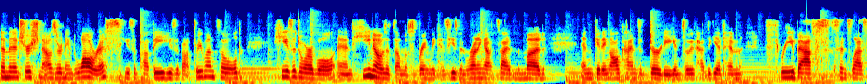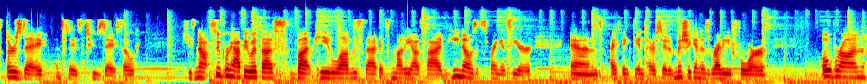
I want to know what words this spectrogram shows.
a miniature schnauzer named Walrus. He's a puppy, he's about three months old. He's adorable, and he knows it's almost spring because he's been running outside in the mud and getting all kinds of dirty. And so we've had to give him three baths since last Thursday, and today's Tuesday. So he's not super happy with us, but he loves that it's muddy outside he knows that spring is here and I think the entire state of Michigan is ready for Oberon,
